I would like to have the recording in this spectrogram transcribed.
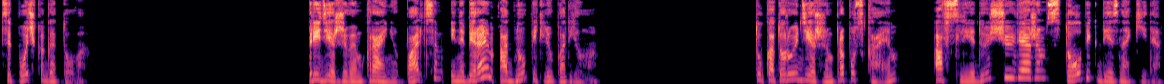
Цепочка готова. Придерживаем крайнюю пальцем и набираем одну петлю подъема. Ту, которую держим, пропускаем, а в следующую вяжем столбик без накида.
